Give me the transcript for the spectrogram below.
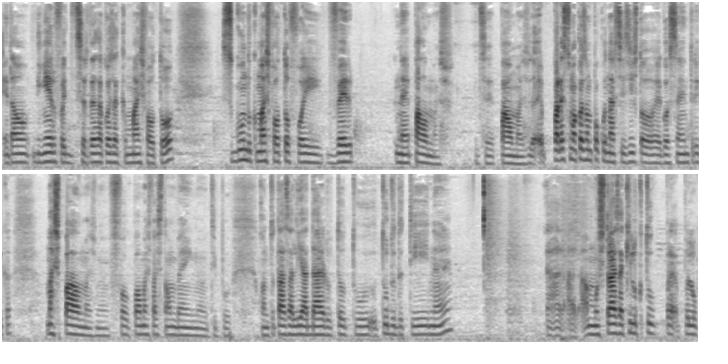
então dinheiro foi de certeza a coisa que mais faltou. Segundo, o que mais faltou foi ver né, palmas. Quer dizer, palmas. É, Parece uma coisa um pouco narcisista ou egocêntrica, mas palmas, meu. Fogo, palmas faz tão bem, meu. Tipo, quando tu estás ali a dar o teu tu, tudo de ti, né? A, a, a mostrar aquilo que tu, pra, pelo,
